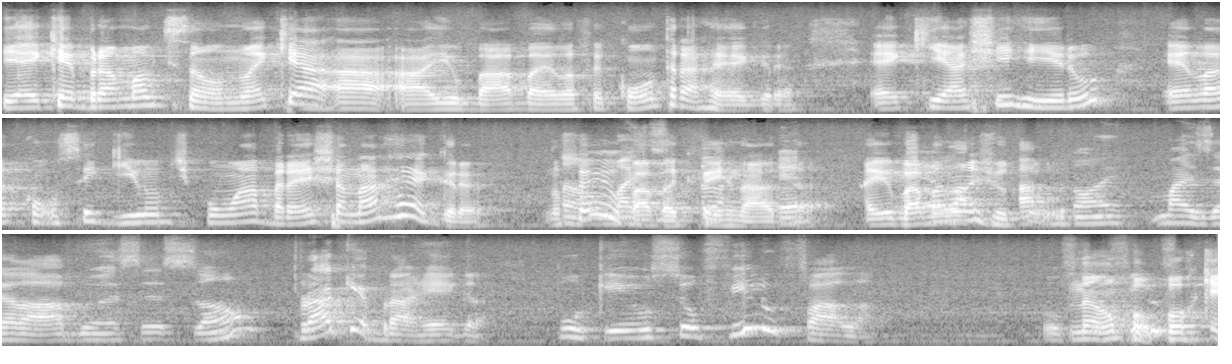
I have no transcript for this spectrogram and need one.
E aí quebrou a maldição. Não é que a, a, a Yubaba, ela foi contra a regra. É que a Shihiro, ela conseguiu, tipo, uma brecha na regra. Não, foi a mas Yubaba que fez ela- nada. ela- a Yubaba não ela ajudou. uma- mas ela abre uma exceção pra quebrar a regra. Porque o seu filho fala. Não, pô, porque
